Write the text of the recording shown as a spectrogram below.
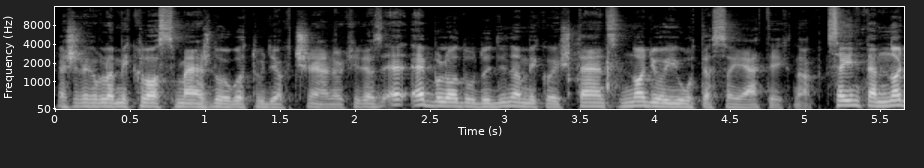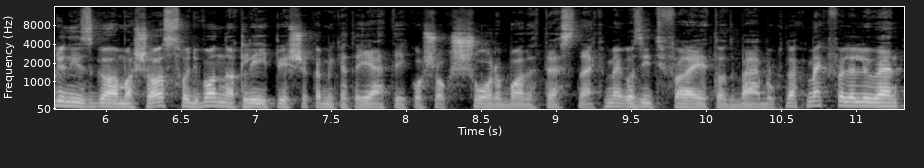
esetleg valami klassz más dolgot tudjak csinálni. Úgyhogy az e- ebből adódó dinamika és tánc nagyon jó tesz a játéknak. Szerintem nagyon izgalmas az, hogy vannak lépések, amiket a játékosok sorban tesznek meg az itt felejtett bábuknak megfelelően,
